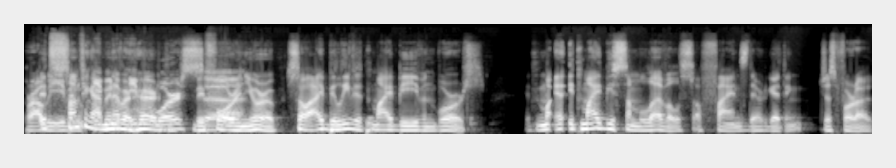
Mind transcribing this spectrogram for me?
probably it's even, something I've even- never even heard worse before uh, in Europe. So I believe it might be even worse. It might it might be some levels of fines they're getting just for a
